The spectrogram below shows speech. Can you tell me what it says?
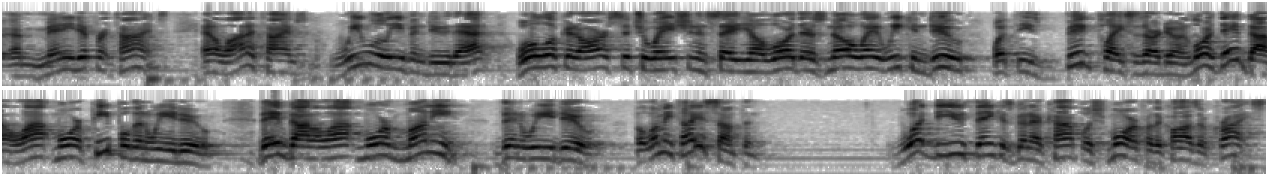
Uh, many different times. And a lot of times we will even do that. We'll look at our situation and say, you know, Lord, there's no way we can do what these big places are doing. Lord, they've got a lot more people than we do. They've got a lot more money than we do. But let me tell you something. What do you think is going to accomplish more for the cause of Christ?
